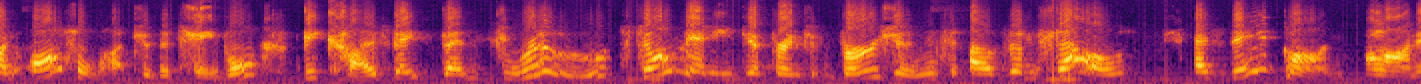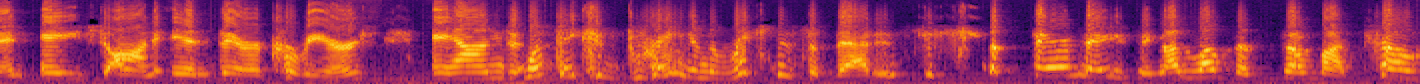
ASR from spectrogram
an awful lot to the table because they've been through so many different versions of themselves as they've gone on and aged on in their careers and what they can bring and the richness of that is just they're amazing. I love them so much. So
